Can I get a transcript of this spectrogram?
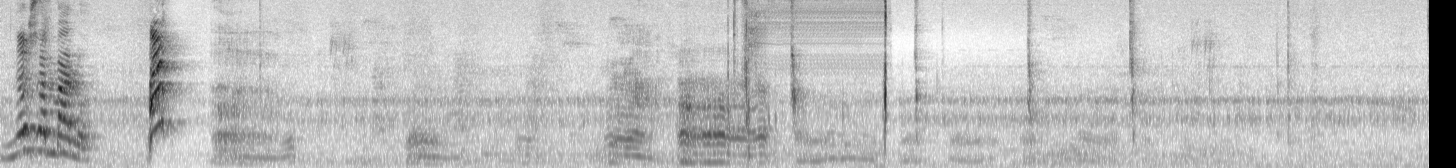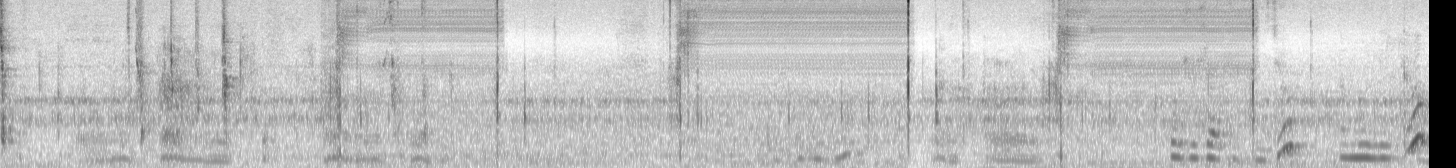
No seas malo. Хочешь взять это видео? А мы не то?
